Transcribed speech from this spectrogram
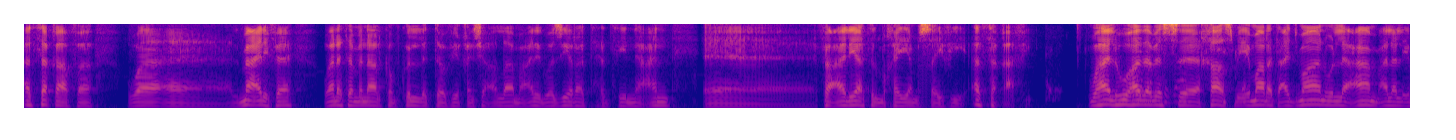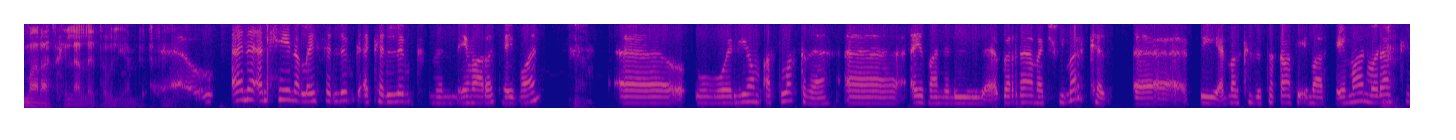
بالثقافة والمعرفة ونتمنى لكم كل التوفيق إن شاء الله معالي الوزيرة تحدثينا عن آه، فعاليات المخيم الصيفي الثقافي. وهل هو هذا بس خاص بإمارة عجمان ولا عام على الإمارات كلها؟ الله يطول عمرك أنا الحين الله يسلمك أكلمك من إمارة عمان آه واليوم أطلقنا آه أيضا البرنامج في مركز آه في المركز الثقافي إمارة عمان ولكن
